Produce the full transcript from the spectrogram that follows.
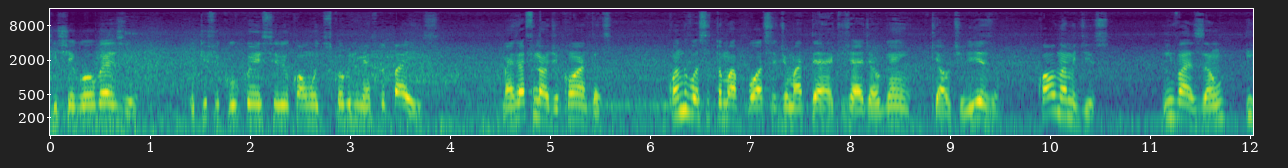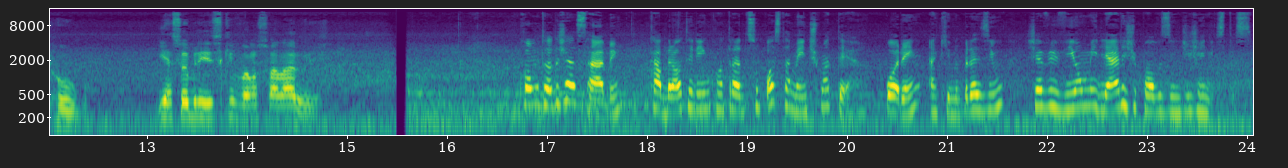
que chegou ao Brasil, o que ficou conhecido como o descobrimento do país. Mas afinal de contas, quando você toma posse de uma terra que já é de alguém que a utiliza, qual o nome disso? Invasão e roubo. E é sobre isso que vamos falar hoje. Como todos já sabem, Cabral teria encontrado supostamente uma terra. Porém, aqui no Brasil já viviam milhares de povos indigenistas.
